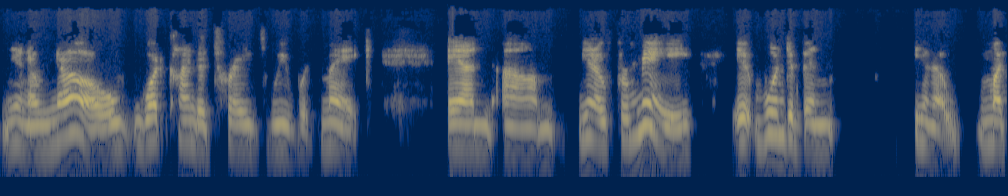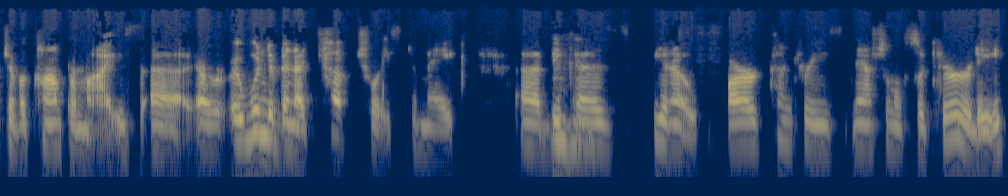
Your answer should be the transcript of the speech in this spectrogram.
you know know what kind of trades we would make, and um, you know, for me, it wouldn't have been you know much of a compromise, uh, or it wouldn't have been a tough choice to make uh, mm-hmm. because mm-hmm. you know our country's national security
